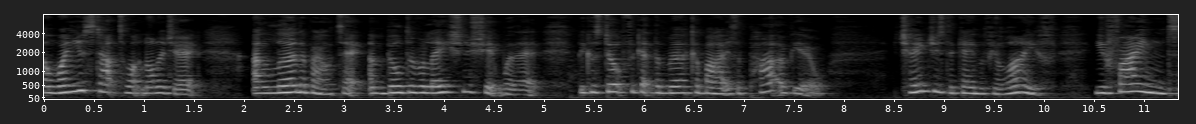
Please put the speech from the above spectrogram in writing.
And when you start to acknowledge it and learn about it and build a relationship with it, because don't forget the Merkaba is a part of you, it changes the game of your life. You find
